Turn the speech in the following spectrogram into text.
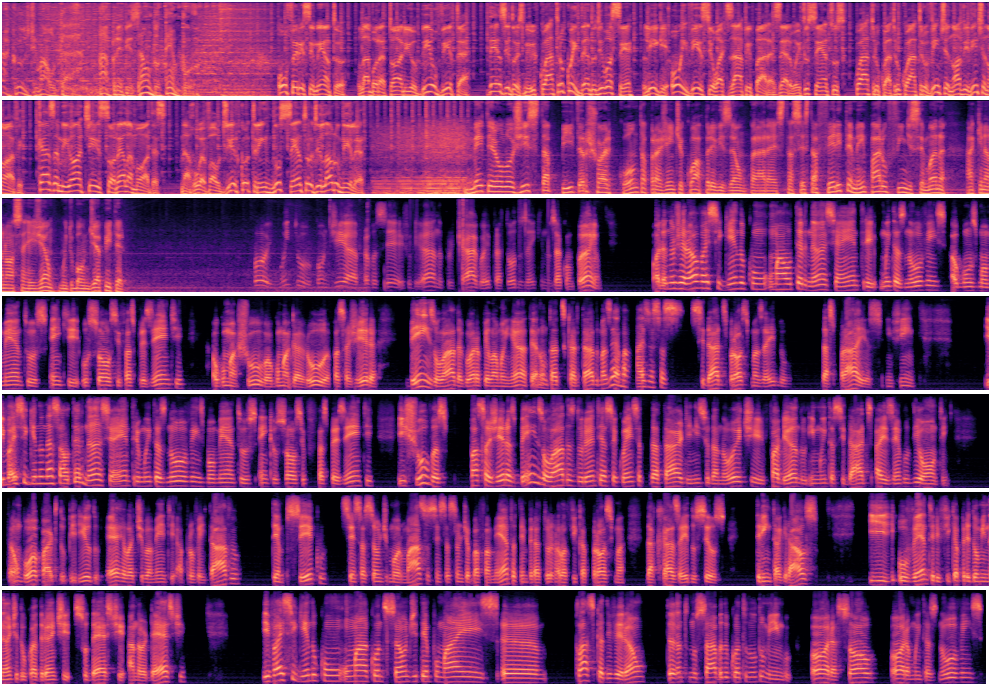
Na Cruz de Malta, a previsão do tempo. Oferecimento: Laboratório Biovita. Desde 2004, cuidando de você. Ligue ou envie seu WhatsApp para 0800 444 2929. Casa Miotti e Sorella Modas. Na rua Valdir Cotrim, no centro de Lauro Miller. Meteorologista Peter Schor conta pra gente qual a previsão para esta sexta-feira e também para o fim de semana aqui na nossa região. Muito bom dia, Peter. Oi, muito bom dia para você, Juliano, para o Thiago, aí para todos aí que nos acompanham. Olha, no geral vai seguindo com uma alternância entre muitas nuvens, alguns momentos em que o sol se faz presente, alguma chuva, alguma garoa passageira, bem isolada agora pela manhã, até não está descartado, mas é mais nessas cidades próximas aí do, das praias, enfim. E vai seguindo nessa alternância entre muitas nuvens, momentos em que o sol se faz presente e chuvas passageiras bem isoladas durante a sequência da tarde, início da noite, falhando em muitas cidades, a exemplo de ontem. Então, boa parte do período é relativamente aproveitável, tempo seco, sensação de mormaço, sensação de abafamento, a temperatura ela fica próxima da casa aí dos seus 30 graus, e o vento ele fica predominante do quadrante sudeste a nordeste e vai seguindo com uma condição de tempo mais uh, clássica de verão, tanto no sábado quanto no domingo. Ora sol, ora muitas nuvens,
